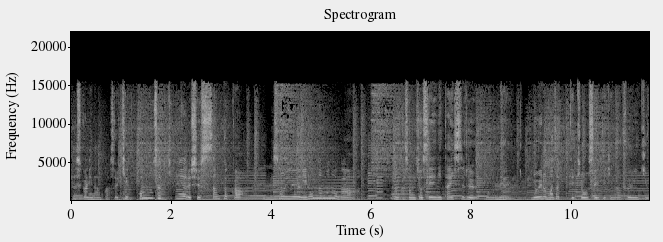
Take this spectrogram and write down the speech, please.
確かになんかそういう結婚の先にある出産とか、うん、そういういろんなものがなんかその女性に対するもので、いろいろ混ざって強制的な雰囲気を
